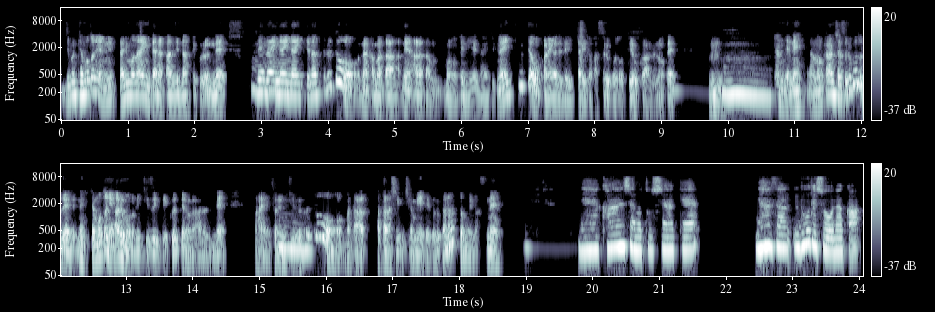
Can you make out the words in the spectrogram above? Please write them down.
自分手元には、ね、何もないみたいな感じになってくるんで、で、ないないないってなってると、なんかまたね、新たなものを手に入れないといけないって言ってお金が出ていったりとかすることってよくあるので、うん。うんなんでね、あの、感謝することでね、手元にあるものに気づいていくっていうのがあるんで、はい、それに気づくと、また新しい道が見えてくるかなと思いますね。ねえ、感謝の年明け。ねはさん、どうでしょう？なんか、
